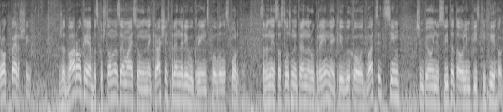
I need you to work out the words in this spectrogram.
Крок перший. Вже два роки я безкоштовно займаюся у найкращих тренерів українського велоспорту. Серед них заслужений тренер України, який виховав 27 чемпіонів світу та Олімпійських ігор.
